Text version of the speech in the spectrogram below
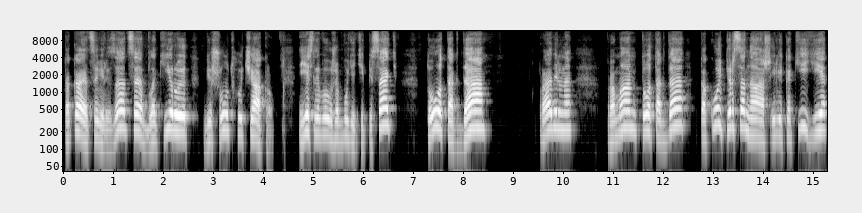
какая цивилизация блокирует Вишудху чакру? Если вы уже будете писать, то тогда правильно, роман, то тогда какой персонаж или какие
